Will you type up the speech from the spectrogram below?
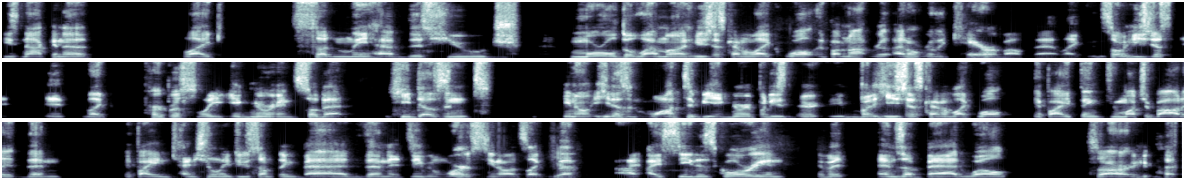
he's not gonna like suddenly have this huge moral dilemma. He's just kind of like, well, if I'm not, really, I don't really care about that. Like, so he's just it, like purposely ignorant so that he doesn't you know he doesn't want to be ignorant but he's er, but he's just kind of like well if i think too much about it then if i intentionally do something bad then it's even worse you know it's like yeah. I, I see this glory and if it ends up bad well sorry but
